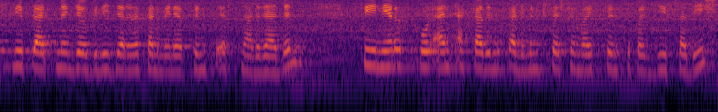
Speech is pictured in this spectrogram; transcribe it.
S B platinum jubilee general convener Prince S Natarajan senior school and academic administration vice principal G Satheesh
